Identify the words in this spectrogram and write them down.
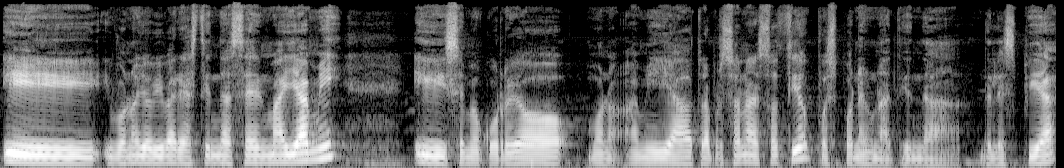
y, bueno, yo vi varias tiendas en Miami y se me ocurrió, bueno, a mí y a otra persona, el socio, pues poner una tienda del espía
